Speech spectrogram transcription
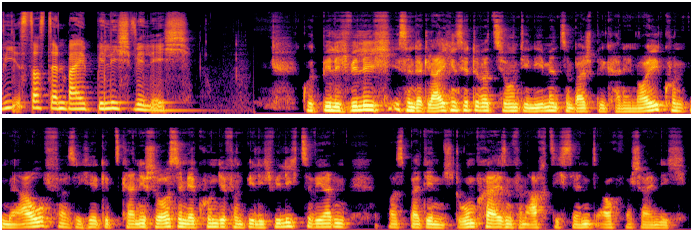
Wie ist das denn bei Billig Willig? Gut, billig-willig ist in der gleichen Situation. Die nehmen zum Beispiel keine Neukunden mehr auf. Also hier gibt es keine Chance mehr, Kunde von billig-willig zu werden, was bei den Strompreisen von 80 Cent auch wahrscheinlich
